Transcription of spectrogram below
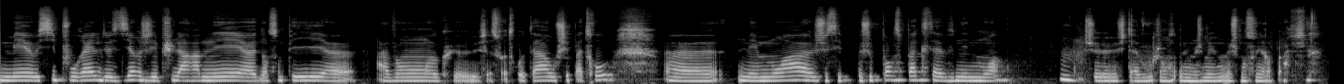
mais aussi pour elle de se dire j'ai pu la ramener euh, dans son pays euh, avant que ça soit trop tard ou je sais pas trop. Euh, mais moi, je sais, je pense pas que ça venait de moi. Hmm. Je, je t'avoue, je, je m'en souviens pas.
